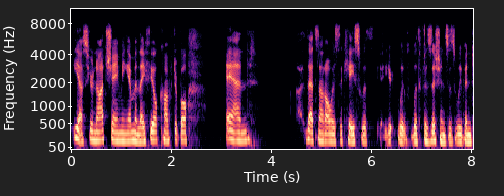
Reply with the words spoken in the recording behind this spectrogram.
yes, you're not shaming them, and they feel comfortable, and that's not always the case with with with physicians, as we've been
